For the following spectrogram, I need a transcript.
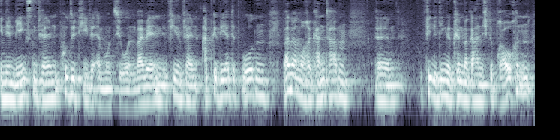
in den wenigsten Fällen positive Emotionen, weil wir in vielen Fällen abgewertet wurden, weil wir auch erkannt haben, äh, viele Dinge können wir gar nicht gebrauchen.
